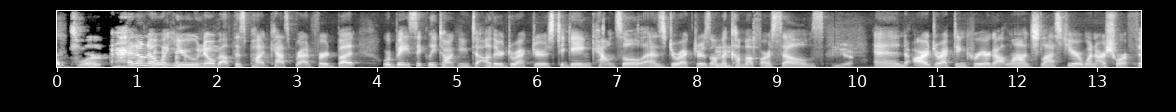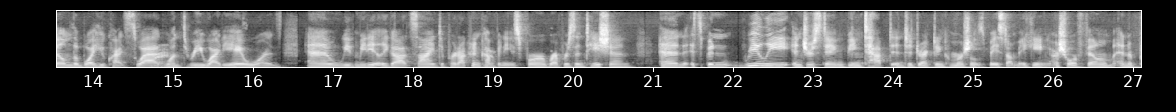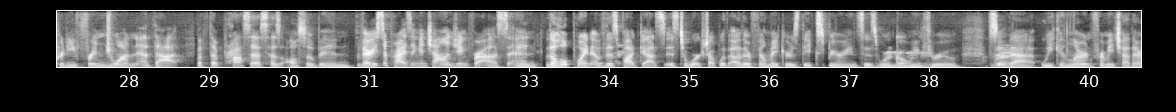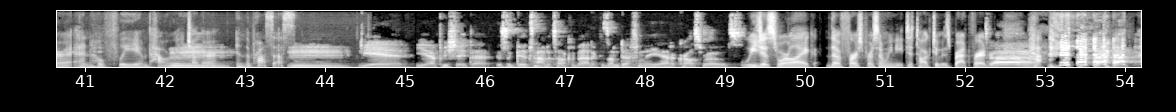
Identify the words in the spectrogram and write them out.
it's work. I don't know what you know about this podcast, Bradford, but we're basically talking to other directors to gain counsel as directors on mm-hmm. the come up ourselves. Yeah. And our directing career got launched last year when our short film, The Boy Who Cried Swag, right. won three YDA awards. And we immediately got signed to production companies yep. for representation. And it's been really interesting being tapped into directing commercials based on making a short film and a pretty fringe one at that. But the process has also been very surprising and challenging for us. And the whole point of this podcast is to workshop with other filmmakers the experiences we're mm. going through so right. that we can learn from each other and hopefully empower mm. each other mm. in the process. Mm. Yeah. Yeah. I appreciate that. It's a good time to talk about it because I'm definitely at a crossroads. We just were like, the first person we need to talk to is Bradford. Ah.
